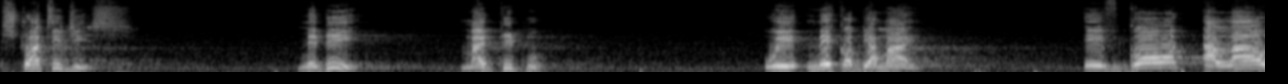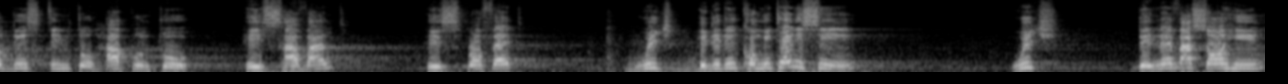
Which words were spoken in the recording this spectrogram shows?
strategies. Maybe my people will make up their mind. If God allowed this thing to happen to his servant, his prophet, which he didn't commit any sin, which they never saw him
